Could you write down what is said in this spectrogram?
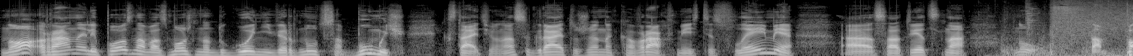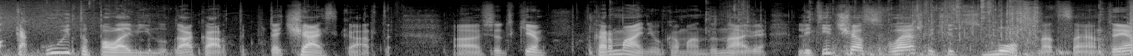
Но рано или поздно, возможно, дугой не вернуться. Бумыч, кстати, у нас играет уже на коврах вместе с Флейми. А, Соответственно, ну, там какую-то половину, да, карты, какую-то часть карты. Все-таки в кармане у команды Нави. Летит сейчас flash, летит смок на центре.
